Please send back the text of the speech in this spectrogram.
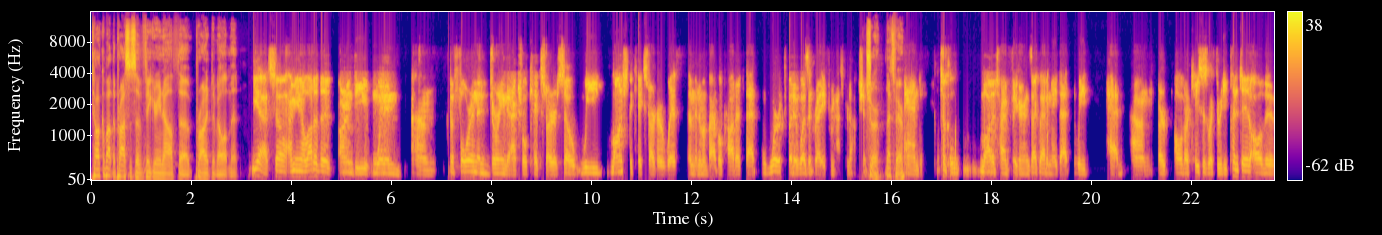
talk about the process of figuring out the product development? Yeah. So I mean, a lot of the R and D went in um, before and then during the actual Kickstarter. So we launched the Kickstarter with a minimum viable product that worked, but it wasn't ready for mass production. Sure, that's fair. And took a lot of time figuring exactly how to make that. We had um, or all of our cases were 3D printed. All the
